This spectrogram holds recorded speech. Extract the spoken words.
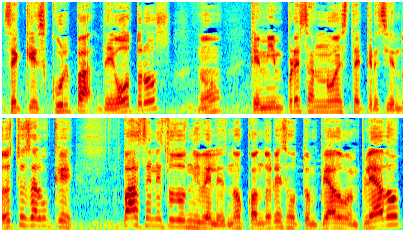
Sé que es culpa de otros, ¿no? Que mi empresa no esté creciendo. Esto es algo que pasa en estos dos niveles, ¿no? Cuando eres autoempleado o empleado,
